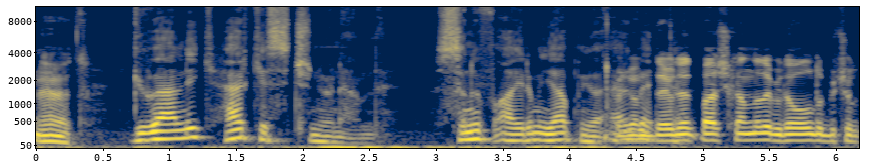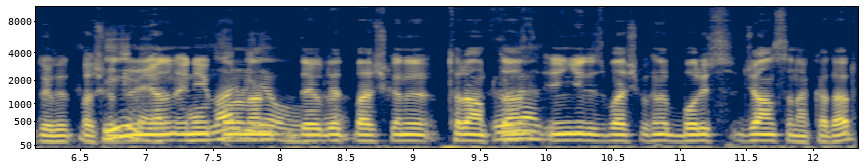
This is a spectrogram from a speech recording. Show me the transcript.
Evet. Güvenlik herkes için önemli. Sınıf ayrımı yapmıyor. Hocam Elbette. devlet başkanları bile oldu birçok devlet başkanı. Değil mi? Dünyanın en iyi Onlar korunan devlet başkanı Trump'tan Ölen- İngiliz Başbakanı Boris Johnson'a kadar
